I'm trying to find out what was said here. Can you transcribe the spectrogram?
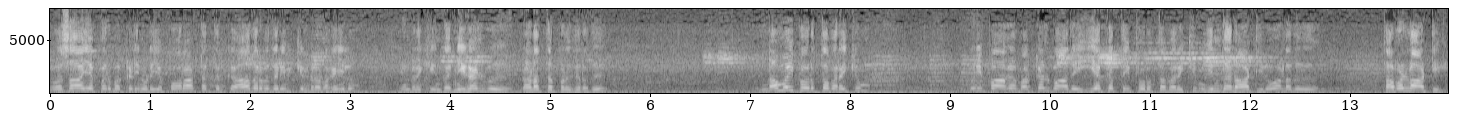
விவசாய பெருமக்களினுடைய போராட்டத்திற்கு ஆதரவு தெரிவிக்கின்ற வகையிலும் இன்றைக்கு இந்த நிகழ்வு நடத்தப்படுகிறது. நம்மை பொறுத்த வரைக்கும் குறிப்பாக மக்கள் பாதை இயக்கத்தை பொறுத்த வரைக்கும் இந்த நாட்டிலோ அல்லது தமிழ்நாட்டில்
